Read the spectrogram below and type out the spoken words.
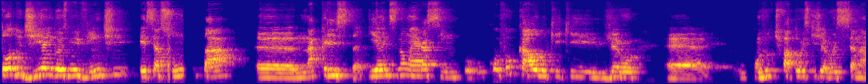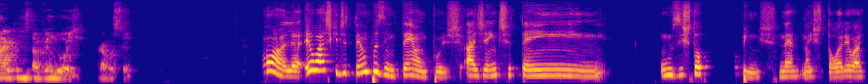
todo dia em 2020 esse assunto está é, na crista e antes não era assim. Qual foi o caldo que, que gerou é, o conjunto de fatores que gerou esse cenário que a gente está vivendo hoje para você? Olha, eu acho que de tempos em tempos a gente tem uns estopins, né? Na história, eu acho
